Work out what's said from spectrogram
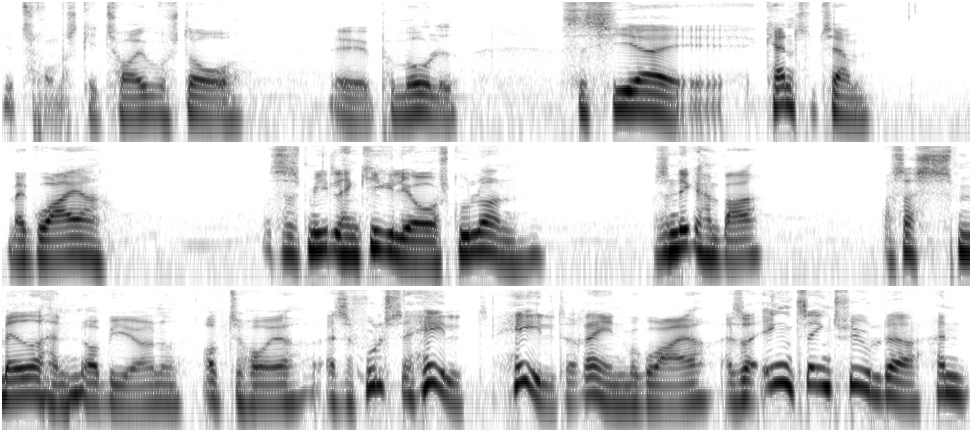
Jeg tror måske Tøjvo står øh, på målet. Så siger øh, Kanstrup til ham, Maguire. Og så smiler han kigger lige over skulderen. Og så nikker han bare. Og så smadrer han den op i hjørnet, op til højre. Altså fuldstændig helt, helt ren Maguire. Altså ingenting tvivl der. Han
